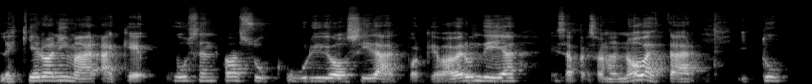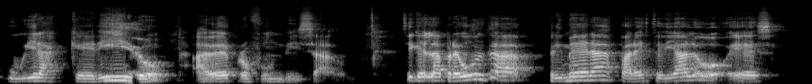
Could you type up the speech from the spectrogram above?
les quiero animar a que usen toda su curiosidad, porque va a haber un día, esa persona no va a estar y tú hubieras querido haber profundizado. Así que la pregunta primera para este diálogo es,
